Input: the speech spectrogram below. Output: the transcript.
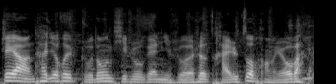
这样他就会主动提出跟你说说还是做朋友吧。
